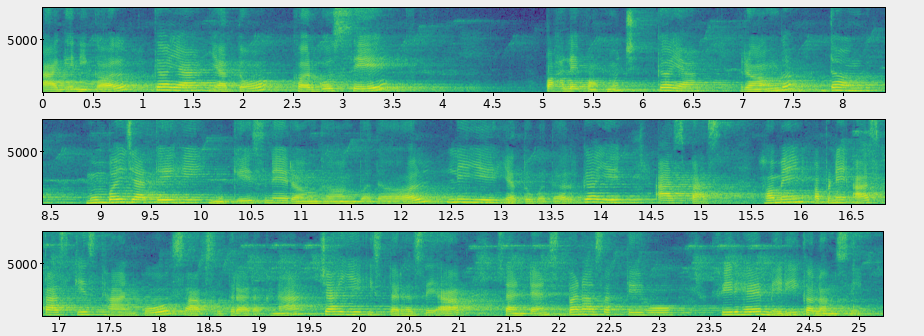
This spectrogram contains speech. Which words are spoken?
आगे निकल गया या तो खरगोश से पहले पहुँच गया। रंग दंग मुंबई जाते ही मुकेश ने रंग ढंग बदल लिए, या तो बदल गए आसपास। हमें अपने आसपास के स्थान को साफ़ सुथरा रखना चाहिए। इस तरह से आप सेंटेंस बना सकते हो। फिर है मेरी कलम से।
